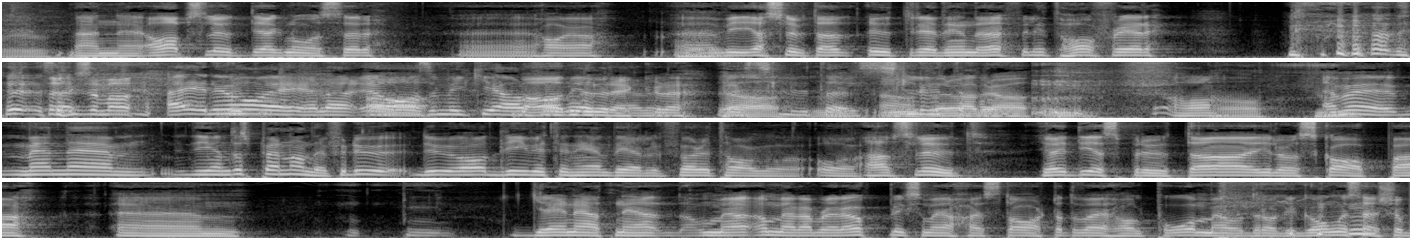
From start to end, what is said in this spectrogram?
Mm. Men eh, ja, absolut, diagnoser eh, har jag. Eh, Mm. vi, jag slutade utredningen där, vill inte ha fler. Det är så liksom, Nej, nu har jag hela... Jag Ja. har så mycket i Ja, alfabetet. nu här räcker det. Jag Ja, slutar. nu- sluta det var på bra. det. Ja. Ja. Ja, men men ehm, det är ändå spännande för du, du har drivit en hel del företag och... och Absolut. Jag är idéspruta, gillar att skapa. Um, grejen är att när jag, om, jag, om jag rabblar upp liksom vad jag har startat och vad jag har hållit på med och dragit igång och så här, så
